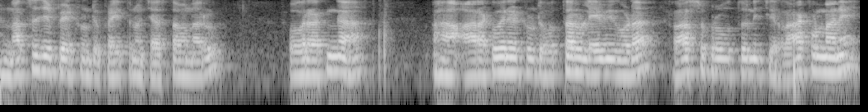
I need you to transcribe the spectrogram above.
నచ్చజెప్పేటువంటి ప్రయత్నం చేస్తూ ఉన్నారు. ఒక రకంగా ఆ- రకమైనటువంటి ఉత్తర్వులు ఏమీ కూడా రాష్ట్ర ప్రభుత్వం నుంచి రాకుండానే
